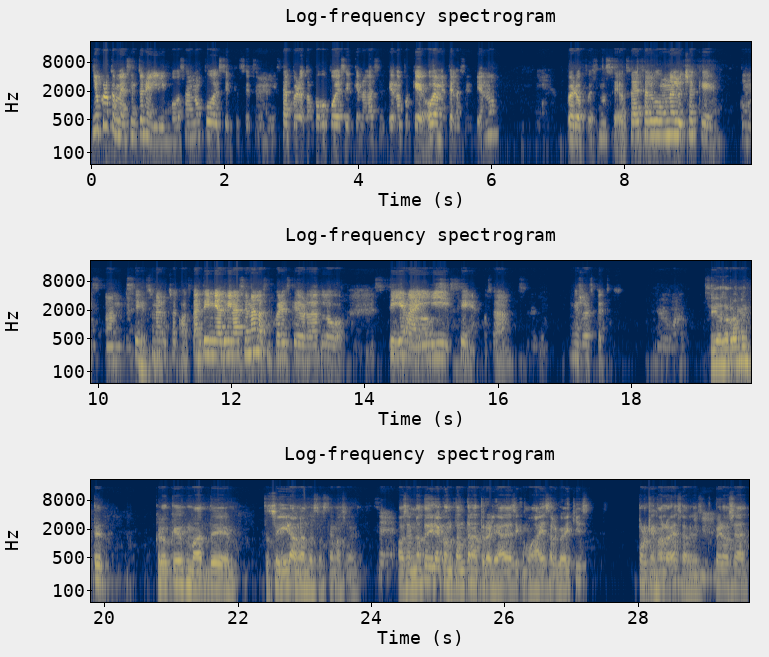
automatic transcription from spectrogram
yo creo que me siento en el limbo, o sea, no puedo decir que soy feminista, pero tampoco puedo decir que no las entiendo, porque obviamente las entiendo, pero pues no sé, o sea, es algo, una lucha que, Constante. sí, es una lucha constante, y mi admiración a las mujeres que de verdad lo siguen ahí, sí, o sea, mis respetos. Sí, o sea, realmente creo que es más de seguir hablando de estos temas, ¿sabes? Sí. O sea, no te diría con tanta naturalidad, así como, ay, es algo X, porque no lo es, ¿sabes? Pero, o sea,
